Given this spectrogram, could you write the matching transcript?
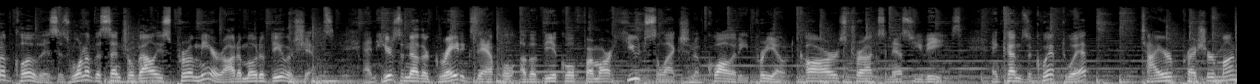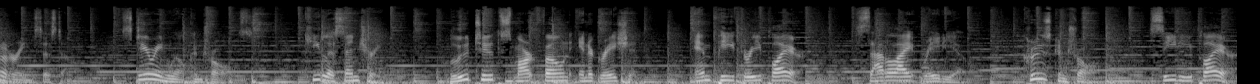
of Clovis is one of the Central Valley's premier automotive dealerships. And here's another great example of a vehicle from our huge selection of quality pre owned cars, trucks, and SUVs, and comes equipped with tire pressure monitoring system, steering wheel controls, keyless entry, Bluetooth smartphone integration, MP3 player, satellite radio, cruise control, CD player,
